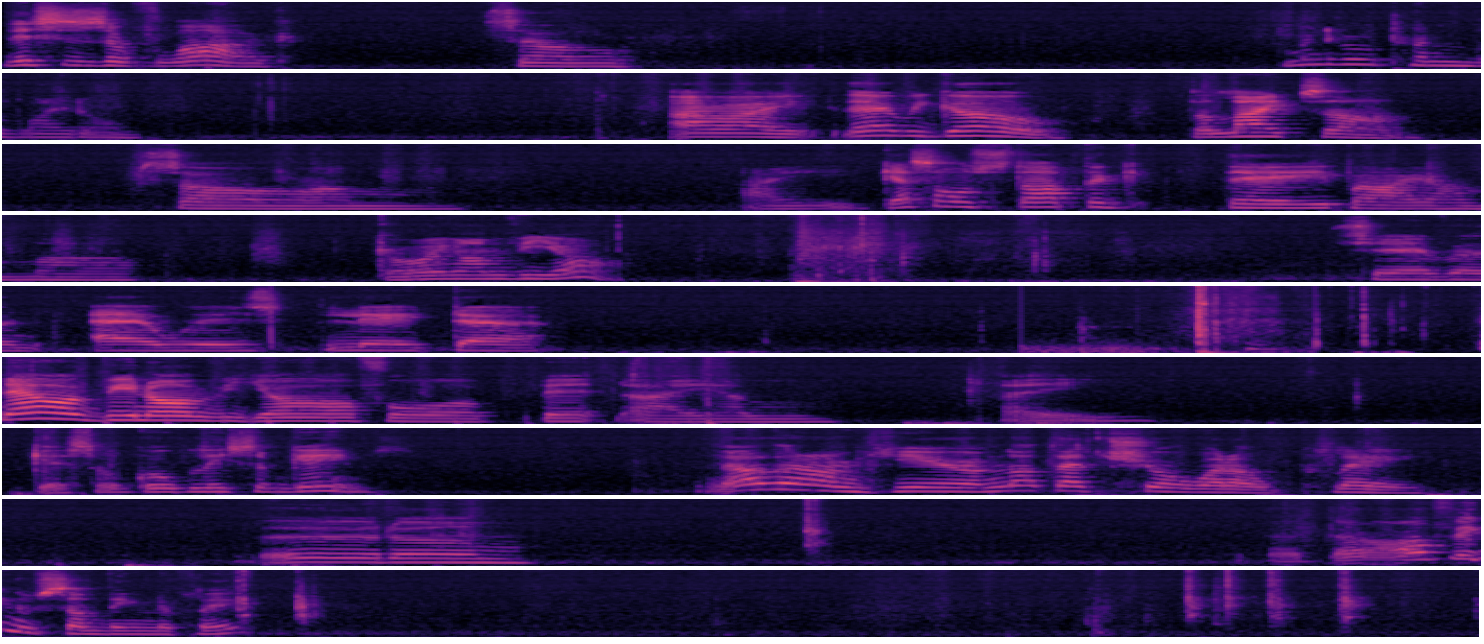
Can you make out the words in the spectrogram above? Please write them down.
this is a vlog, so I'm gonna go turn the light on. Alright, there we go. The light's on. So, um, I guess I'll start the day by, um, uh, going on VR. Seven hours later. Now I've been on VR for a bit. I um, I guess I'll go play some games. Now that I'm here, I'm not that sure what I'll play. But um, I'll think of something to play.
